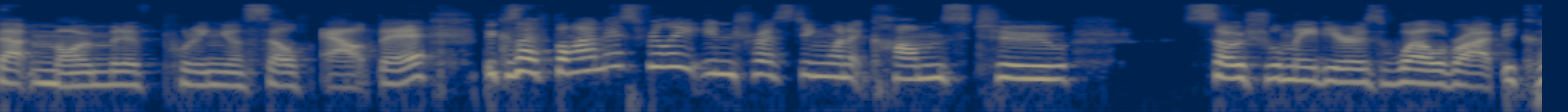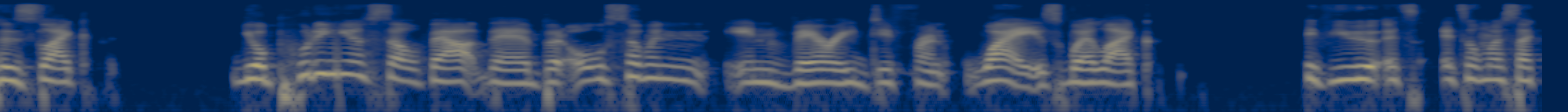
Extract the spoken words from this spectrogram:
that moment of putting yourself out there because I find this really interesting when it comes to social media as well, right? Because like you're putting yourself out there, but also in in very different ways where like if you it's it's almost like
